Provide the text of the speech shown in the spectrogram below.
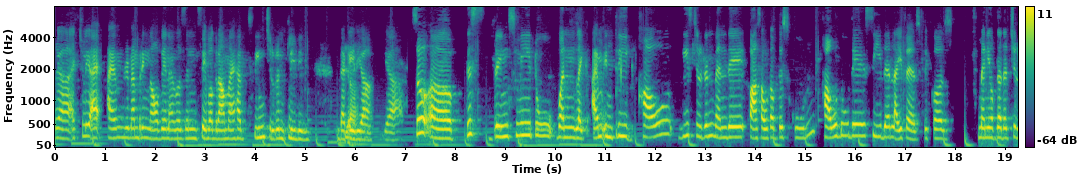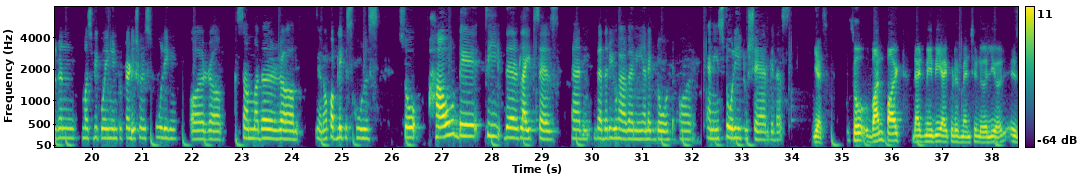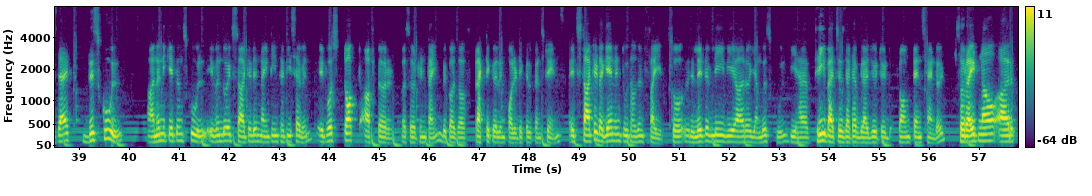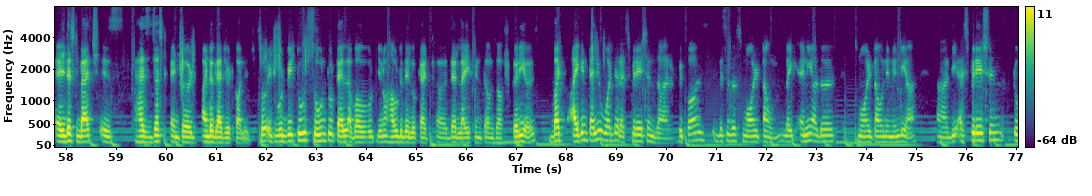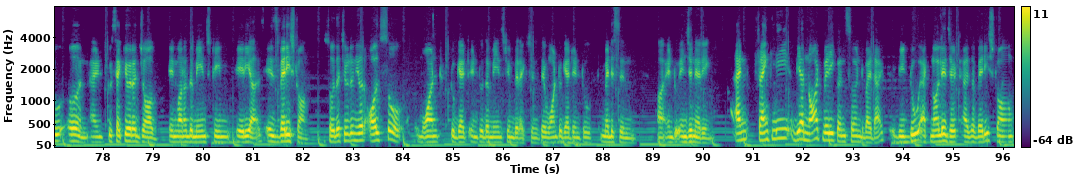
yeah actually i i am remembering now when i was in sevagram i have seen children cleaning that yeah. area. Yeah. So uh, this brings me to one like i'm intrigued how these children when they pass out of the school how do they see their life as? Because many of the other children must be going into traditional schooling or uh, some other uh, you know public schools. So how they see their lives as and whether you have any anecdote or any story to share with us yes so one part that maybe I could have mentioned earlier is that this school Anand Niketan school, even though it started in 1937, it was stopped after a certain time because of practical and political constraints. It started again in 2005. So, relatively, we are a younger school. We have three batches that have graduated from 10th standard. So, right now, our eldest batch is has just entered undergraduate college. So it would be too soon to tell about you know how do they look at uh, their life in terms of careers. But i can tell you what their aspirations are because this is a small town. Like any other small town in india uh, the aspiration to earn and to secure a job in one of the mainstream areas is very strong. So the children here also want to get into the mainstream directions. They want to get into medicine uh, into engineering. And frankly we are not very concerned by that. We do acknowledge it as a very strong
